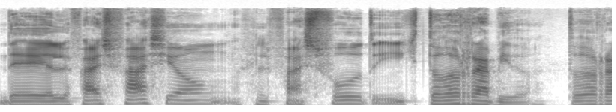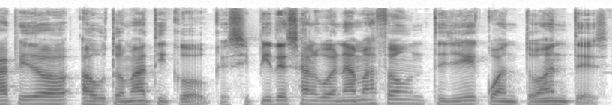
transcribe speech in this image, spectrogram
del fast fashion, el fast food y todo rápido, todo rápido automático, que si pides algo en Amazon te llegue cuanto antes,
